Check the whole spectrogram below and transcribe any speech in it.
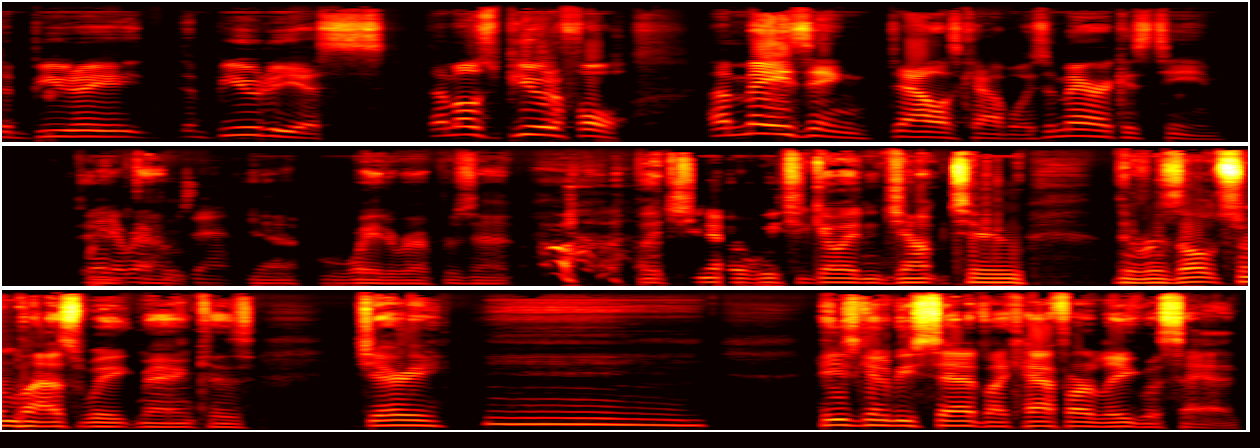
the beauty, the beauteous, the most beautiful, amazing Dallas Cowboys, America's team. Way to Dude, um, represent. Yeah, way to represent. but you know, we should go ahead and jump to the results from last week, man, because Jerry, mm, he's going to be sad like half our league was sad.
